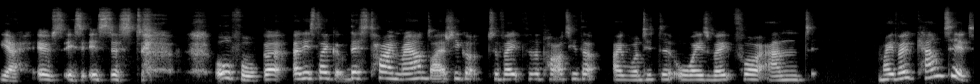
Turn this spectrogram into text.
yeah, it was it's, it's just awful. But at least like this time round, I actually got to vote for the party that I wanted to always vote for, and my vote counted.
